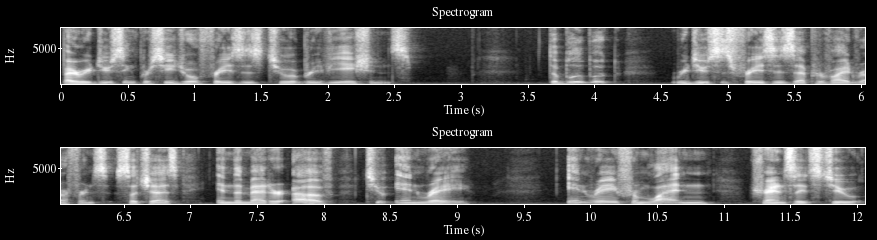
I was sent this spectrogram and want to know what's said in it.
by reducing procedural phrases to abbreviations. The Blue Book reduces phrases that provide reference, such as in the matter of, to in re. In re from Latin translates to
